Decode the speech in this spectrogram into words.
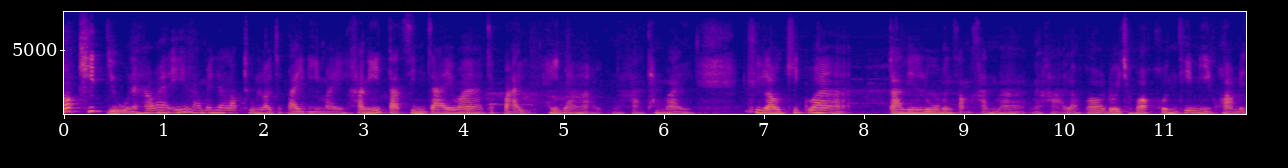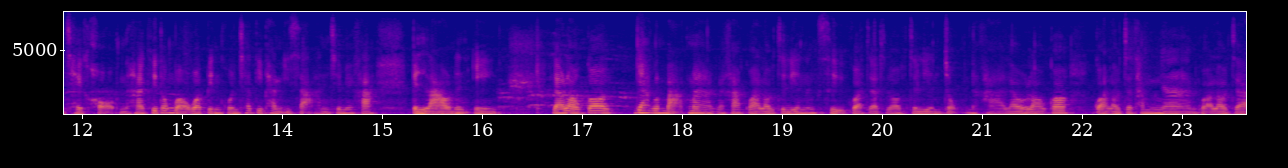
ก็คิดอยู่นะคะว่า เอ๊ะ เราไม่ได้รับทุนเราจะไปดีไหม คราวนี้ตัดสินใจว่าจะไปให้ได้นะคะทำไม คือเราคิดว่า การเรียนรู้มันสำคัญมากนะคะ แล้วก็โดยเฉพาะคนที่มีความเป็นชายขอบนะคะ คือต้องบอกว่าเป็นคนชาติพันธุ์อีสานใช่ไหมคะ เป็นลาวนั่นเอง แล้วเราก็ยากลำบากมากนะคะ กว่าเราจะเรียนหนังสือกว่าจะเราจะเรียนจบนะคะ แล้วเราก็กว่าเราจะทำงานกว่าเราจะ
